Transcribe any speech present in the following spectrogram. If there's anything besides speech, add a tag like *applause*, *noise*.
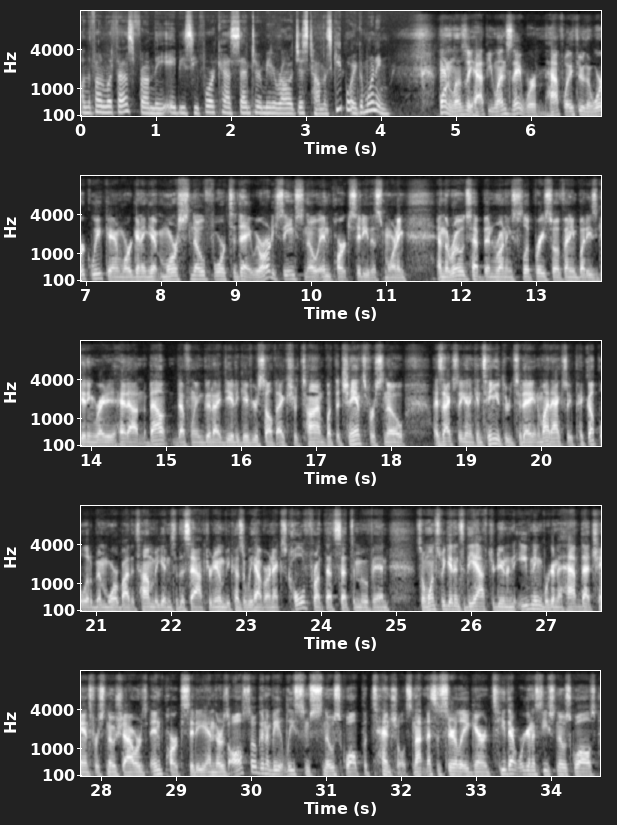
On the phone with us from the ABC Forecast Center, meteorologist Thomas Geboy. Good morning. Morning, Leslie. Happy Wednesday. We're halfway through the work week and we're going to get more snow for today. We're already seeing snow in Park City this morning and the roads have been running slippery. So if anybody's getting ready to head out and about, definitely a good idea to give yourself extra time. But the chance for snow is actually going to continue through today and it might actually pick up a little bit more by the time we get into this afternoon because we have our next cold front that's set to move in. So once we get into the afternoon and evening, we're going to have that chance for snow showers in Park City. And there's also going to be at least some snow squall potential. It's not necessarily a guarantee that we're going to see snow squalls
